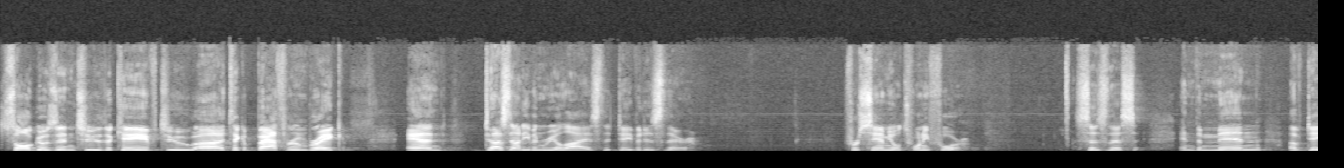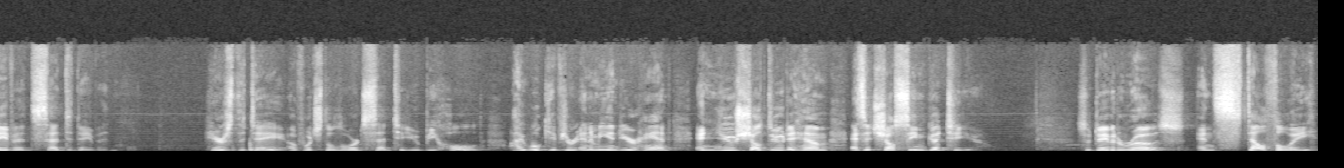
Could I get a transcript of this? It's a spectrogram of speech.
Saul goes into the cave to uh, take a bathroom break and does not even realize that David is there. 1 Samuel 24 says this And the men of David said to David, Here's the day of which the Lord said to you, Behold, I will give your enemy into your hand, and you shall do to him as it shall seem good to you. So David arose and stealthily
